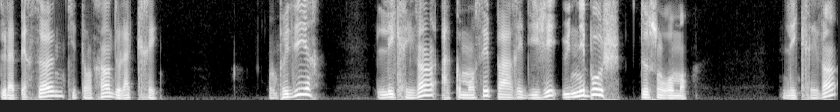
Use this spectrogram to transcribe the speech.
de la personne qui est en train de la créer. On peut dire, l'écrivain a commencé par rédiger une ébauche de son roman. L'écrivain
